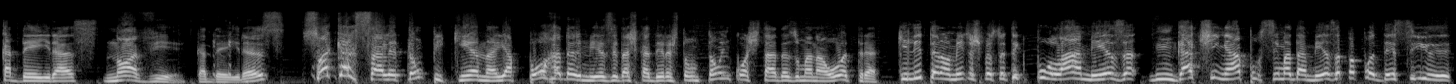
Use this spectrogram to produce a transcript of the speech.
cadeiras, nove cadeiras. Só que a sala é tão pequena e a porra da mesa e das cadeiras estão tão encostadas uma na outra que literalmente as pessoas têm que pular a mesa, engatinhar por cima da mesa para poder se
